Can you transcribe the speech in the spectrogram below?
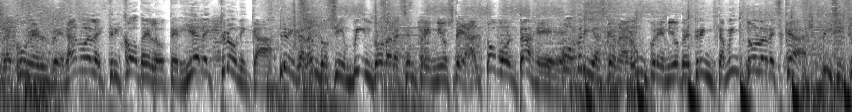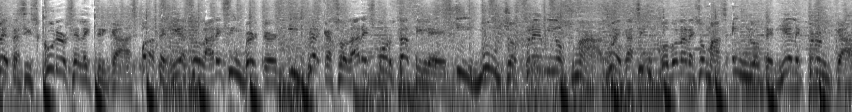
Con el verano eléctrico de Lotería Electrónica, regalando 100 mil dólares en premios de alto voltaje. Podrías ganar un premio de 30 mil dólares cash, bicicletas y scooters eléctricas, baterías solares inverters y placas solares portátiles y muchos premios más. Juega 5 dólares o más en Lotería Electrónica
